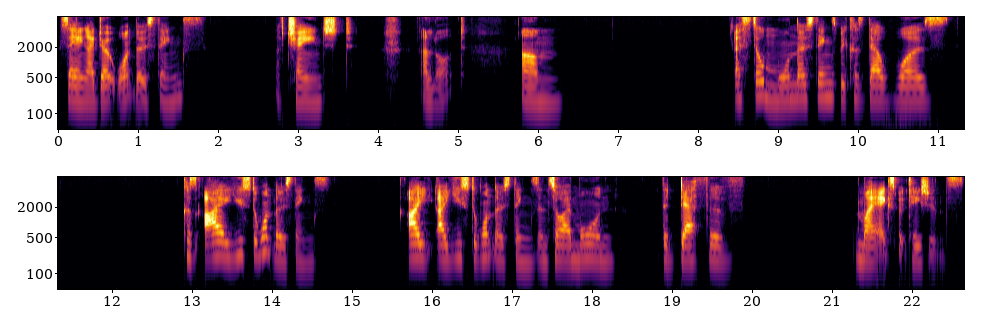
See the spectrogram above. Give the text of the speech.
saying I don't want those things, I've changed a lot. Um, I still mourn those things because there was because I used to want those things. I I used to want those things and so I mourn the death of my expectations.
